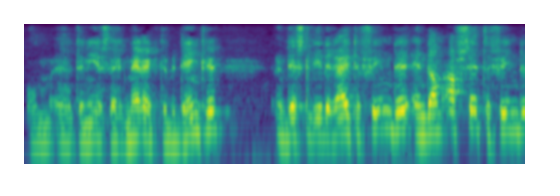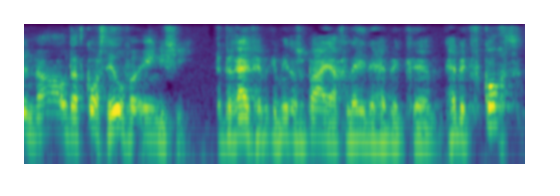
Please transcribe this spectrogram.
om ten eerste het merk te bedenken een destilleerderij te vinden en dan afzet te vinden, nou, dat kost heel veel energie. Het bedrijf heb ik inmiddels een paar jaar geleden heb ik, heb ik verkocht.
